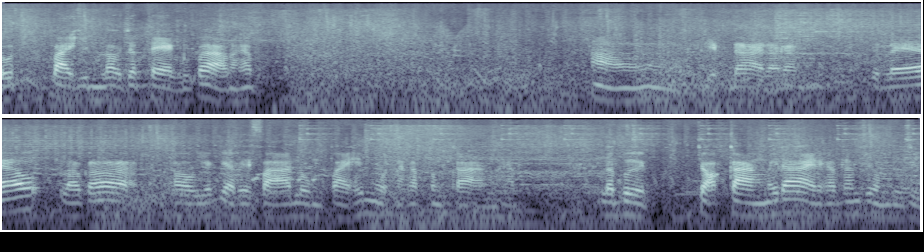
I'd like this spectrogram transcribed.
รถปลายหินเราจะแตกหรือเปล่านะครับเอาเก็บได้แล้วครับ เสร็จแล้วเราก็เอายักษ์ใหญ่ไฟฟ้าลงไปให้หมดนะครับ ตรงกลางนะครับ ระเบิดเจาะกลางไม่ได้นะครับท่านผู้ชมดูสิ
